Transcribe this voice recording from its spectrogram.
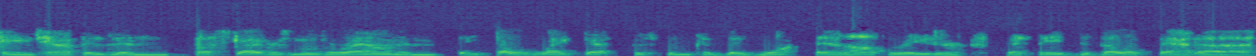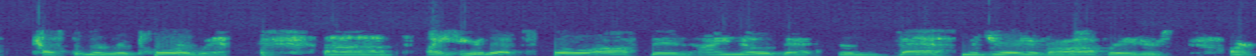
change happens and bus drivers move around and they don't like that system because they want that operator that they've developed that uh, customer rapport with. Uh, I hear that so often. I know that the vast majority of our operators are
